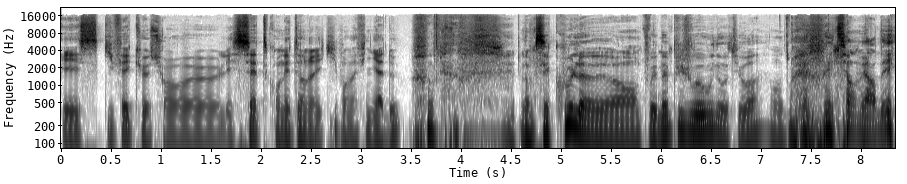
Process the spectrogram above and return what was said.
et ce qui fait que sur euh, les 7 qu'on était dans l'équipe, on a fini à 2. Donc c'est cool, euh, on pouvait même plus jouer au Uno, tu vois. On, on était emmerdés.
